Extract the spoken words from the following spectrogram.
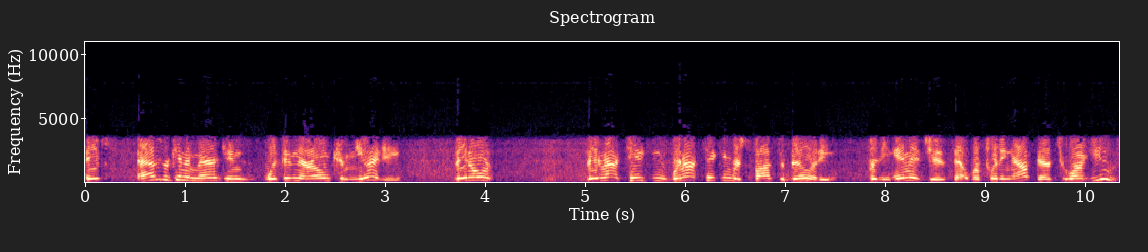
If African Americans within their own community, they don't, they're not taking, we're not taking responsibility for the images that we're putting out there to our youth.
